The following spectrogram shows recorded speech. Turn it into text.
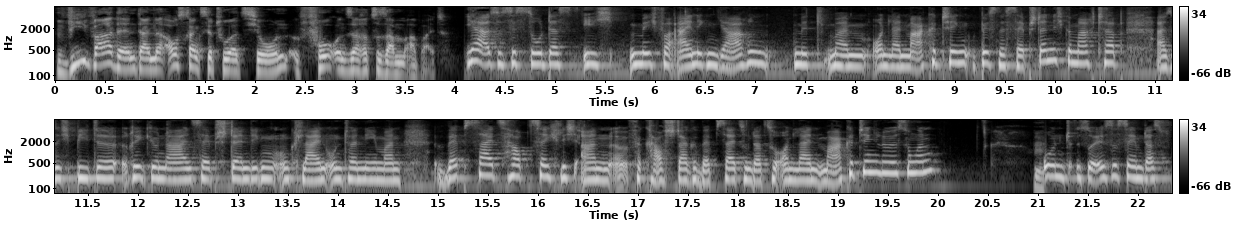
wie war denn deine Ausgangssituation vor unserer Zusammenarbeit? Ja, also es ist so, dass ich mich vor einigen Jahren mit meinem Online-Marketing-Business selbstständig gemacht habe. Also ich biete regionalen Selbstständigen und Kleinunternehmern Websites hauptsächlich an, äh, verkaufsstarke Websites und dazu Online-Marketing-Lösungen. Hm. Und so ist es eben, dass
